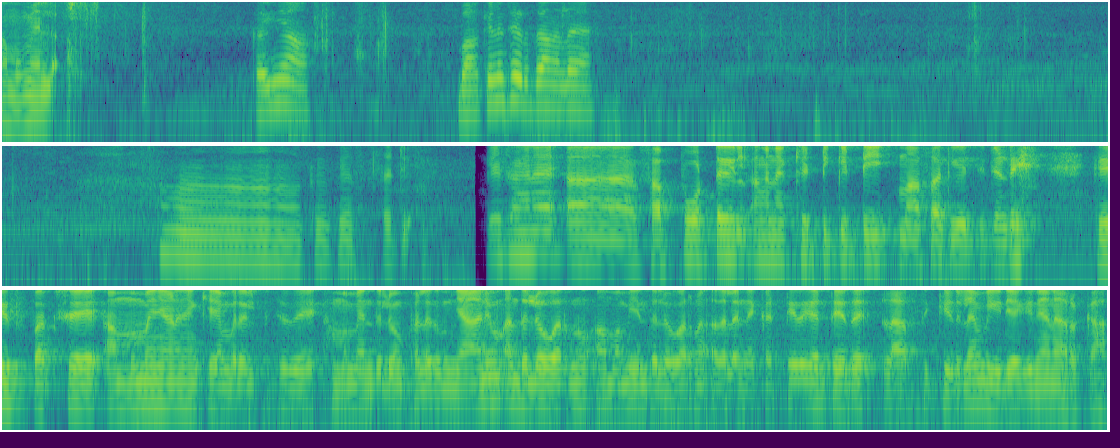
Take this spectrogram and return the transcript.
അമ്മമ്മയല്ല. കഴിഞ്ഞാ? ബാക്കിയെല്ലാം ചെറുതാണല്ലേ? കേസ് അങ്ങനെ സപ്പോർട്ടിൽ അങ്ങനെ കെട്ടി കെട്ടി മാസാക്കി വെച്ചിട്ടുണ്ട്. കേസ് പക്ഷേ അമ്മമ്മനെയാണ് ഞാൻ ക്യാമറ ഏൽപ്പിച്ചത്. അമ്മമ്മ എന്തെല്ലോ പലതും ഞാനും എന്തെല്ലോ പറഞ്ഞു അമ്മമ്മ എന്തെല്ലോ പറഞ്ഞു. അതെല്ലാം എന്നെ കട്ട് ചെയ്ത് കട്ട് ചെയ്ത് ലാസ്റ്റ് കിടിലം വീഡിയോക്ക് ഞാൻ ഇറക്കാം.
